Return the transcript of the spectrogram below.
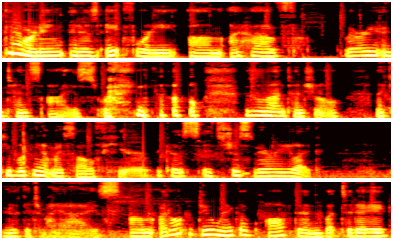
Good morning. It is 8.40. Um, I have very intense eyes right now. this is not intentional. And I keep looking at myself here because it's just very like, look at my eyes. Um, I don't do makeup often, but today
